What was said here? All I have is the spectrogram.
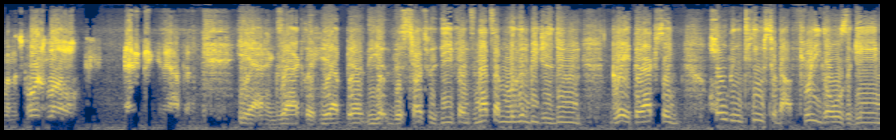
when the score is low, anything can happen. Yeah, exactly. Yep. This starts with defense, and that's something Laguna Beach is doing great. They're actually holding teams to about three goals a game.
